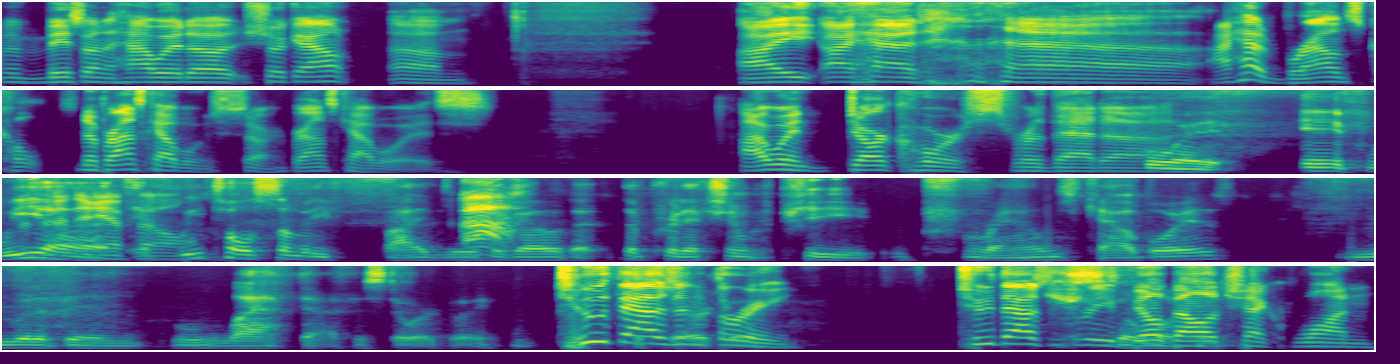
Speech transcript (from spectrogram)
uh, based on how it uh shook out. Um, I I had uh, I had Browns Colts. No, Browns Cowboys. Sorry, Browns Cowboys. I went dark horse for that. Uh, Boy, if we uh, if we told somebody five years Ah! ago that the prediction would be Browns Cowboys, you would have been laughed at historically. 2003. 2003, Still Bill lucky. Belichick won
